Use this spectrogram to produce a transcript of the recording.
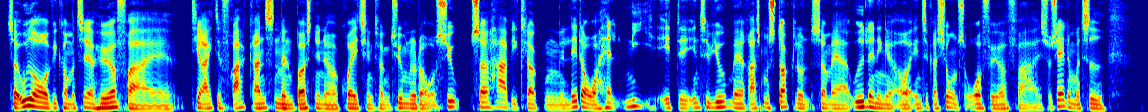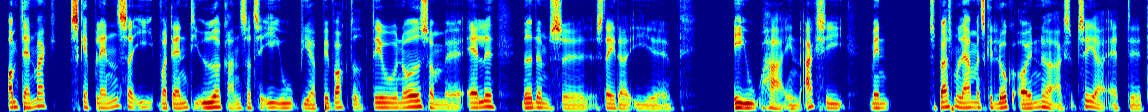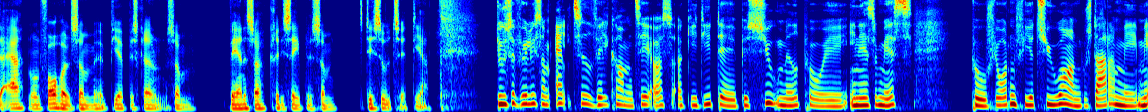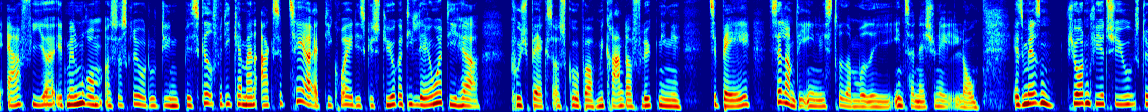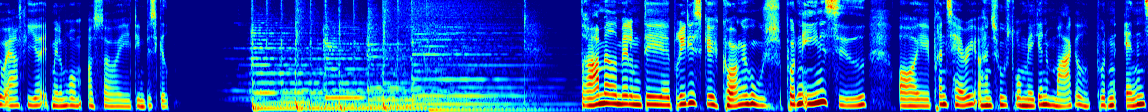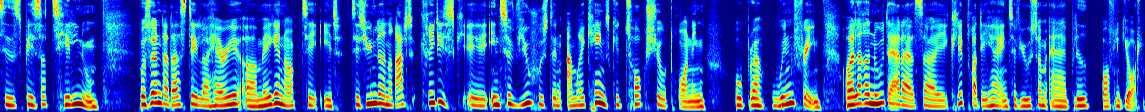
Så udover at vi kommer til at høre fra øh, direkte fra grænsen mellem Bosnien og Kroatien kl. 20 minutter over syv, så har vi klokken lidt over halv ni et øh, interview med Rasmus Stoklund, som er udlændinge- og integrationsordfører fra øh, Socialdemokratiet, om Danmark skal blande sig i, hvordan de ydre grænser til EU bliver bevogtet. Det er jo noget, som øh, alle medlemsstater øh, i øh, EU har en aktie i, men spørgsmålet er, om man skal lukke øjnene og acceptere, at øh, der er nogle forhold, som øh, bliver beskrevet som værende så kritisable, som det ser ud til, at de er. Du er selvfølgelig som altid velkommen til os at give dit øh, besøg med på øh, en sms på 1424'eren. Du starter med, med R4, et mellemrum, og så skriver du din besked, fordi kan man acceptere, at de kroatiske styrker, de laver de her pushbacks og skubber migranter og flygtninge tilbage, selvom det egentlig strider mod øh, international lov. SMS'en 1424, skriv R4, et mellemrum, og så øh, din besked. Dramaet mellem det øh, britiske kongehus på den ene side, og øh, prins Harry og hans hustru Meghan Markle på den anden side spidser til nu. På søndag der stiller Harry og Meghan op til et tilsyneladende ret kritisk øh, interview hos den amerikanske talkshow-dronning Oprah Winfrey. Og allerede nu der er der altså et klip fra det her interview, som er blevet offentliggjort.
